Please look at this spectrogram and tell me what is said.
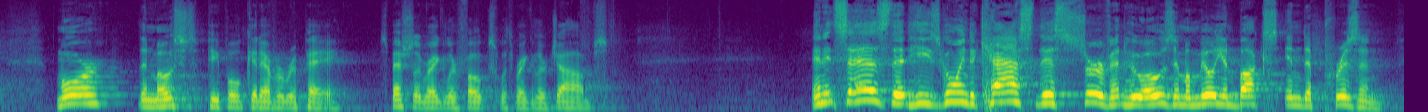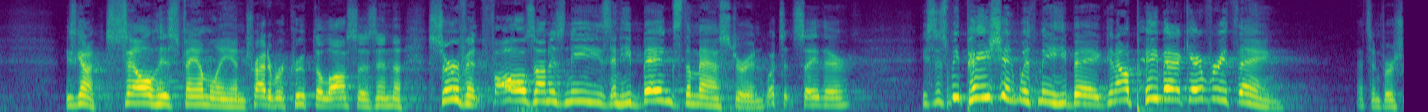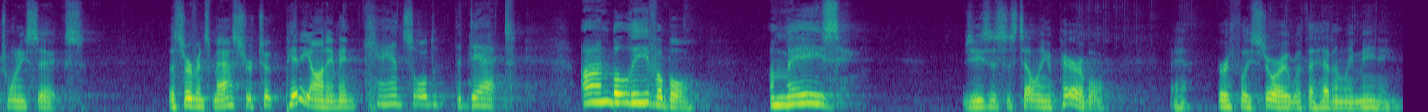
more than most people could ever repay, especially regular folks with regular jobs. And it says that he's going to cast this servant who owes him a million bucks into prison. He's going to sell his family and try to recoup the losses. And the servant falls on his knees and he begs the master. And what's it say there? He says, Be patient with me, he begged, and I'll pay back everything. That's in verse 26. The servant's master took pity on him and canceled the debt. Unbelievable. Amazing. Jesus is telling a parable, an earthly story with a heavenly meaning.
